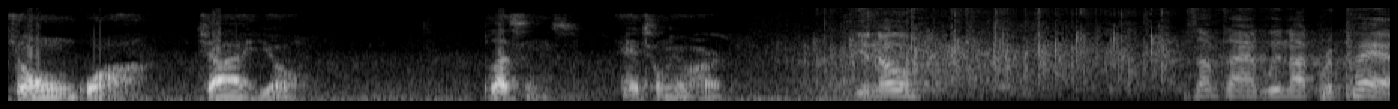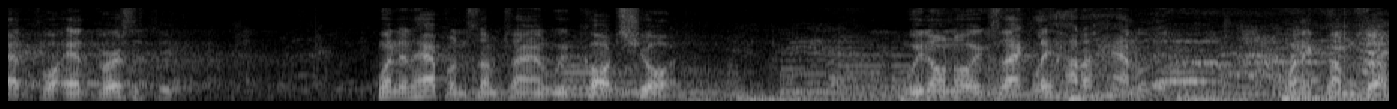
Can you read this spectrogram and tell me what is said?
Zhonghua Jai Yo. Blessings, Antonio Hart. You know, sometimes we're not prepared for adversity. When it happens, sometimes we're caught short. We don't know exactly how to handle it when it comes up.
